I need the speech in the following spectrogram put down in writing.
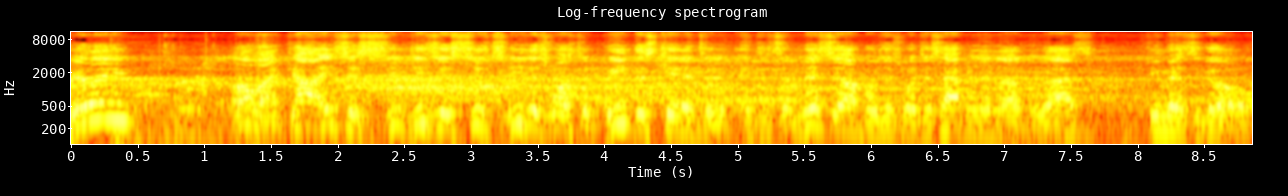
Really? God! He's just he, he just he just wants to beat this kid into into submission off of just what just happened in the, the last few minutes ago.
